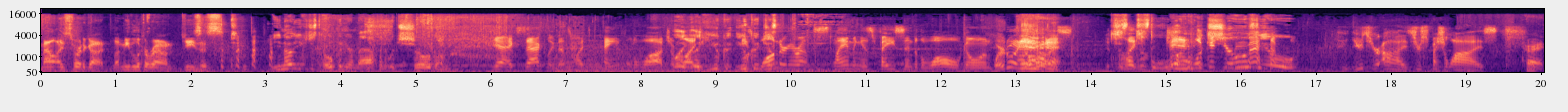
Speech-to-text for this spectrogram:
Mal, I swear to God, let me look around. Jesus. You know, you could just open your map and it would show them. Yeah, exactly. That's why it's painful to watch. I'm Like, like, like, you could, you he's could just, wandering around, slamming his face into the wall, going, "Where do I go, Eh. guys?" It's just, like, just look. Look it at your map. you. Use your eyes, your special eyes. Alright.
